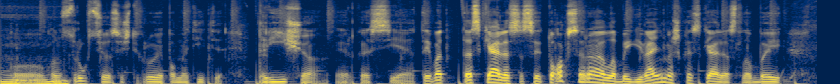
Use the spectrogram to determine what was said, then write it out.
mhm. konstrukcijos, iš tikrųjų pamatyti ryšio ir kas sieja. Tai va tas kelias jisai toks yra, labai gyvenimiškas kelias, labai uh,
